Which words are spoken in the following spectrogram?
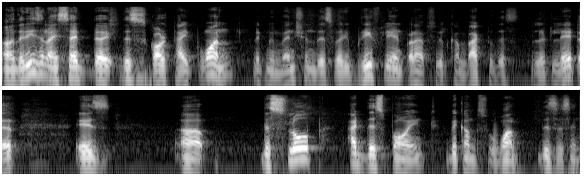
Uh, the reason I said uh, this is called type 1 let me mention this very briefly and perhaps we will come back to this a little later is uh, the slope at this point becomes 1 this is a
